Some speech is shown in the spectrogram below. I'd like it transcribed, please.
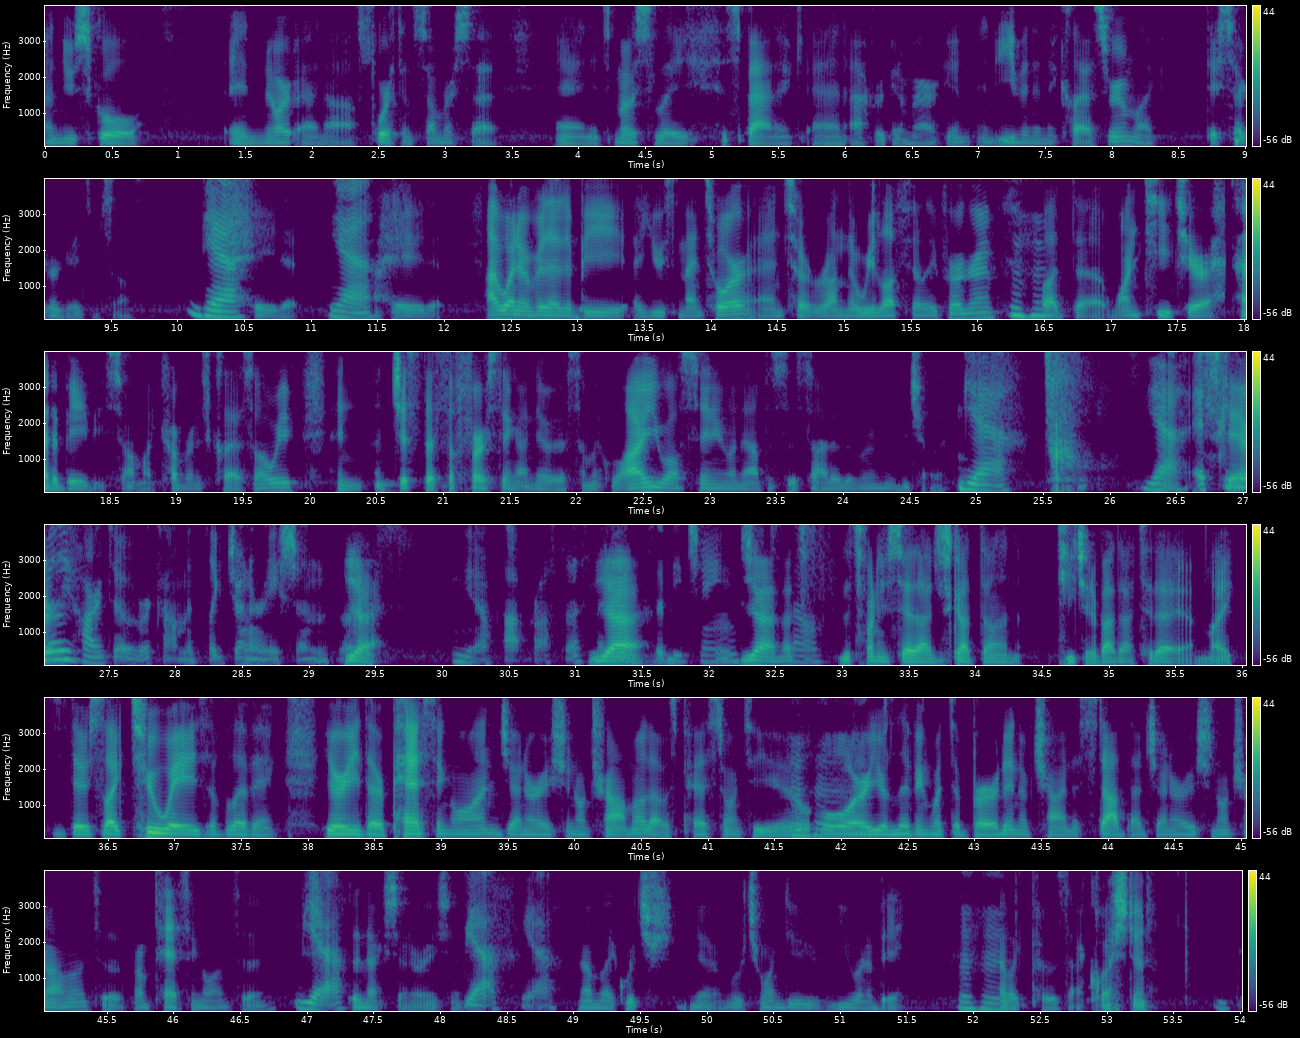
A new school in North and uh, Fourth and Somerset, and it's mostly Hispanic and African American, and even in the classroom, like they segregate themselves. Yeah. I hate it. Yeah. I hate it. I went over there to be a youth mentor and to run the We Love Philly program. Mhm. But uh, one teacher had a baby, so I'm like covering his class all week, and just that's the first thing I noticed. I'm like, why are you all sitting on the opposite side of the room of each other? Yeah. Yeah. It's Scary. really hard to overcome. It's like generations of, Yeah. you know, thought process that Yeah. needs to be changed. Yeah, that's so. that's funny you say that. I just got done teaching about that today. I'm like, there's like two ways of living. You're either passing on generational trauma that was passed on to you, or Mhm. you're living with the burden of trying to stop that generational trauma to from passing on to Yeah. the next generation. Yeah. Yeah. And I'm like, which yeah, which one do you want to be? hmm I like pose that question.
